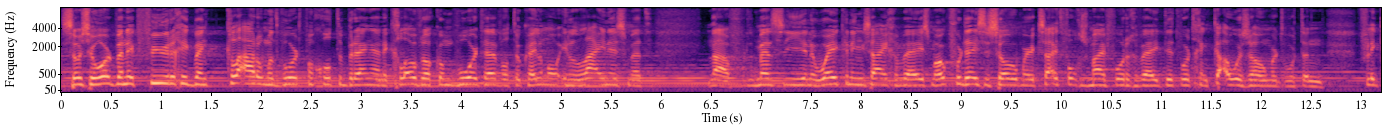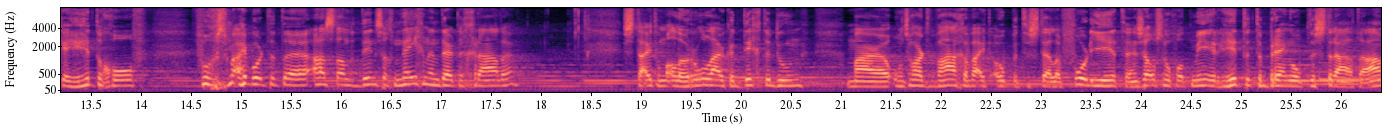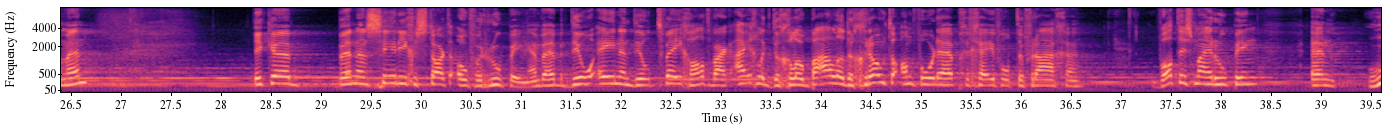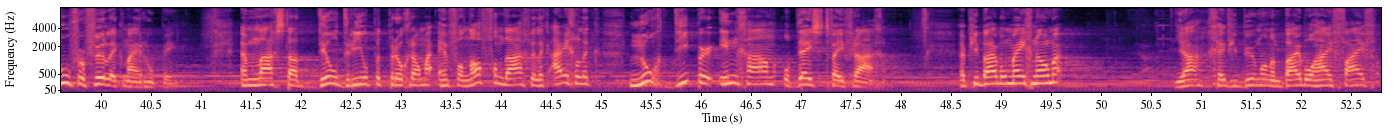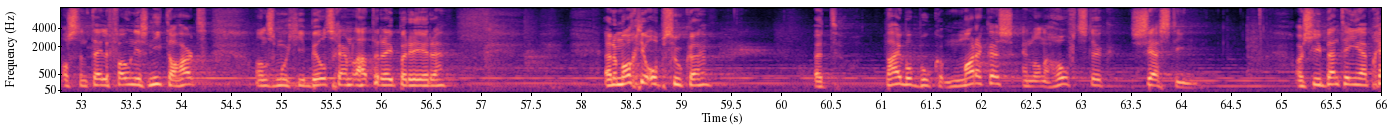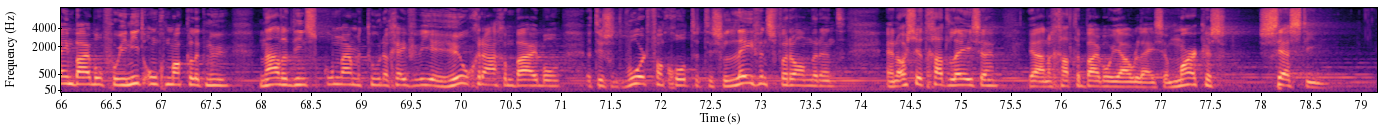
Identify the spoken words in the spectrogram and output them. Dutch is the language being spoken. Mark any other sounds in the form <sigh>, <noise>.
Zoals je hoort ben ik vurig, ik ben klaar om het woord van God te brengen. En ik geloof dat ik een woord heb wat ook helemaal in lijn is met, nou, voor de mensen die in Awakening zijn geweest, maar ook voor deze zomer. Ik zei het volgens mij vorige week, dit wordt geen koude zomer, het wordt een flinke hittegolf. Volgens mij wordt het uh, aanstaande dinsdag 39 graden. Het is tijd om alle rolluiken dicht te doen, maar uh, ons hart wagenwijd open te stellen voor die hitte. En zelfs nog wat meer hitte te brengen op de straten. Amen. Ik... Uh, ben een serie gestart over roeping. En we hebben deel 1 en deel 2 gehad, waar ik eigenlijk de globale, de grote antwoorden heb gegeven op de vragen: wat is mijn roeping en hoe vervul ik mijn roeping? En vandaag staat deel 3 op het programma. En vanaf vandaag wil ik eigenlijk nog dieper ingaan op deze twee vragen. Heb je je Bijbel meegenomen? Ja, geef je buurman een Bijbel high five. Als het een telefoon is, niet te hard. Anders moet je je beeldscherm laten repareren. En dan mag je opzoeken het Bijbelboek Marcus en dan hoofdstuk 16. Als je hier bent en je hebt geen Bijbel, voel je niet ongemakkelijk nu. Na de dienst, kom naar me toe, dan geven we je heel graag een Bijbel. Het is het woord van God, het is levensveranderend. En als je het gaat lezen, ja, dan gaat de Bijbel jou lezen. Marcus 16.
